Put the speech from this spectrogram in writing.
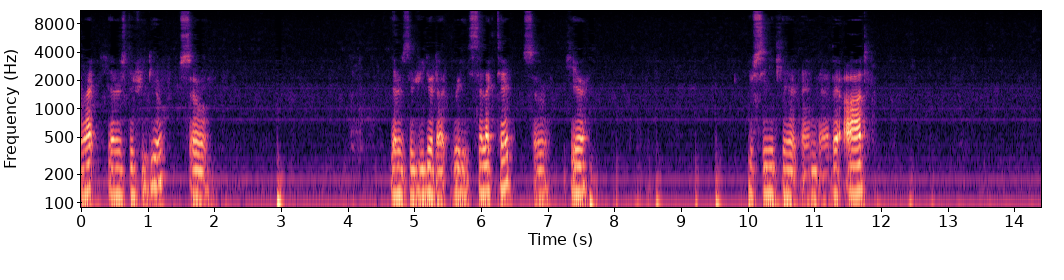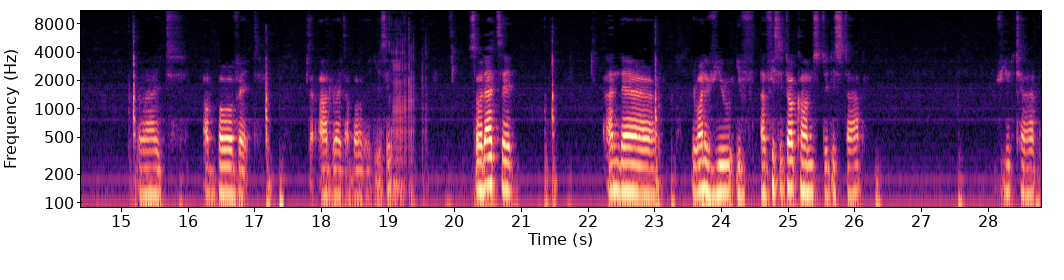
alright here is the video. So here is the video that we selected. So here you see it here and uh, the ad. Right above it. The ad right above it you see? So that's it and uh, you want to view if a visitor comes to this tab view tab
